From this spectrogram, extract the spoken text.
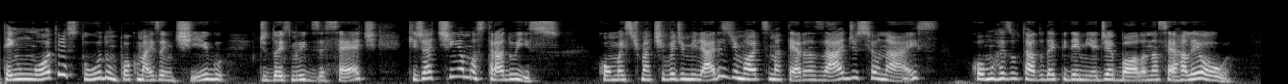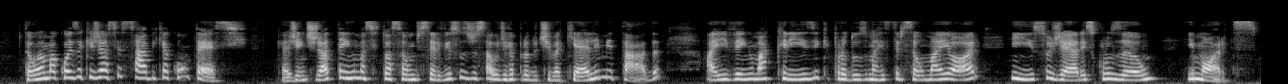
Tem um outro estudo, um pouco mais antigo, de 2017, que já tinha mostrado isso, com uma estimativa de milhares de mortes maternas adicionais como resultado da epidemia de ebola na Serra Leoa. Então, é uma coisa que já se sabe que acontece que a gente já tem uma situação de serviços de saúde reprodutiva que é limitada, aí vem uma crise que produz uma restrição maior e isso gera exclusão e mortes.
